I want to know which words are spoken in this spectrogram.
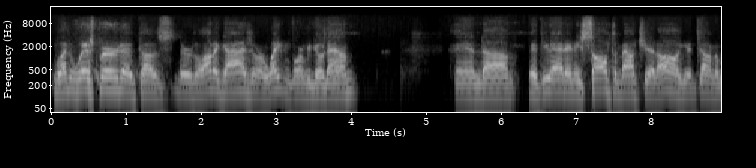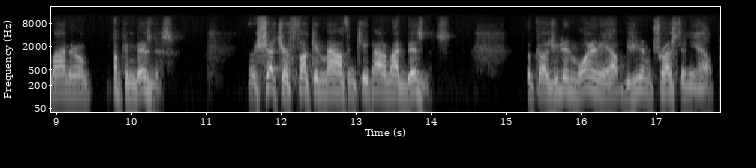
wasn't whispered because there was a lot of guys that were waiting for him to go down. And uh, if you had any salt about you at all, you'd tell them to mind their own fucking business. Or shut your fucking mouth and keep out of my business because you didn't want any help because you didn't trust any help.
